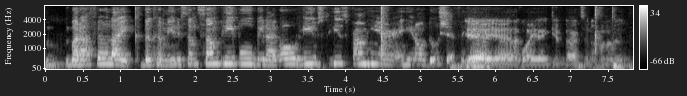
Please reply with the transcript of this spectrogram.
Mm-hmm. But I feel like the community, some some people be like, oh, he's he's from here and he don't do shit for yeah, you. Yeah, yeah. Like why you ain't give back to the hood,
